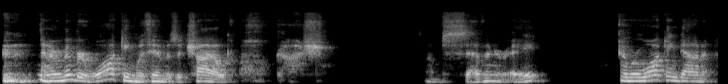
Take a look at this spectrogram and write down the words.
and I remember walking with him as a child. Oh, gosh, I'm seven or eight. And we're walking down a,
